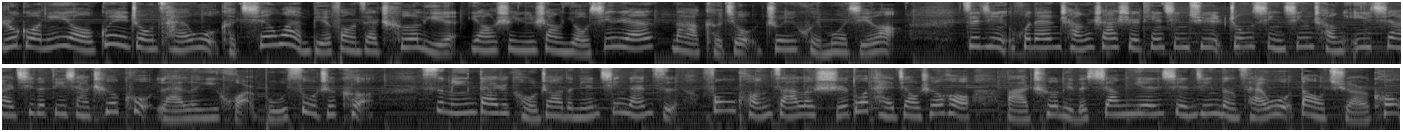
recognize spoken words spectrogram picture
如果你有贵重财物，可千万别放在车里。要是遇上有心人，那可就追悔莫及了。最近，湖南长沙市天心区中信新城一七二七的地下车库来了一伙不速之客。四名戴着口罩的年轻男子疯狂砸了十多台轿车后，把车里的香烟、现金等财物盗取而空。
